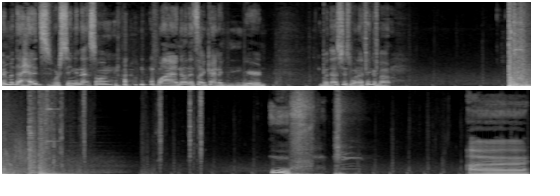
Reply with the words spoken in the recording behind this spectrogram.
Remember the heads were singing that song? I don't know why. I know that's like kind of weird, but that's just what I think about. Oof. uh.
